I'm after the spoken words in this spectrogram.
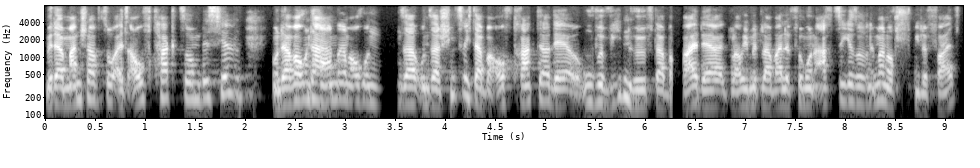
mit der Mannschaft so als Auftakt so ein bisschen. Und da war unter anderem auch unser, unser Schiedsrichterbeauftragter, der Uwe Wiedenhöf dabei, der glaube ich mittlerweile 85 ist und immer noch Spiele pfeift.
